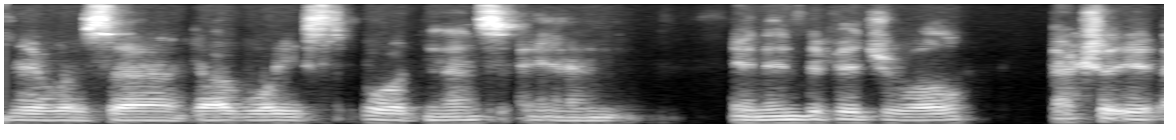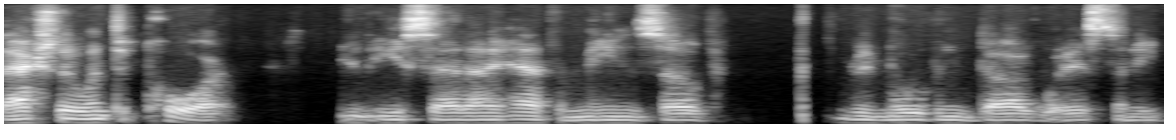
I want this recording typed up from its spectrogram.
There was a dog waste ordinance and an individual, actually, it actually went to court. And he said, I have the means of removing dog waste and he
